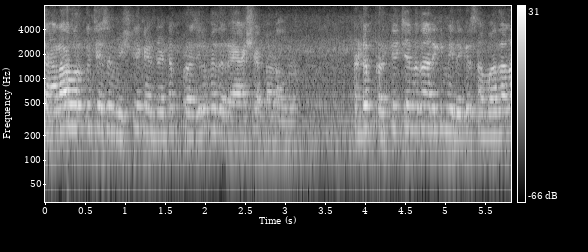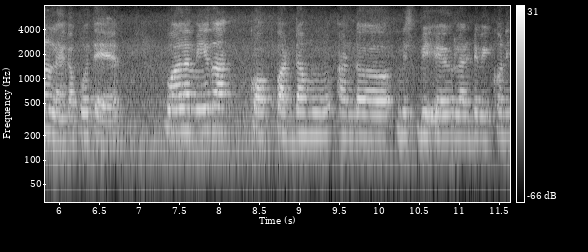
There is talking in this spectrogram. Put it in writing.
చాలా వరకు చేసే మిస్టేక్ ఏంటంటే ప్రజల మీద ర్యాష్ అటాడ్ అవ్వడం అంటే ప్రతి చిన్నదానికి మీ దగ్గర సమాధానం లేకపోతే వాళ్ళ మీద కోప్పడ్డము అండ్ మిస్బిహేవియర్ లాంటివి కొన్ని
